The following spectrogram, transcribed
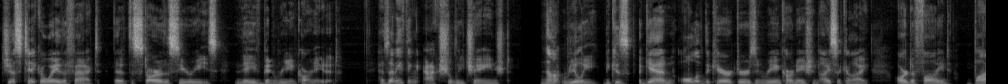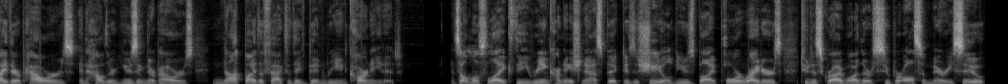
Just take away the fact that at the start of the series, they've been reincarnated. Has anything actually changed? Not really, because again, all of the characters in Reincarnation Isekai are defined by their powers and how they're using their powers, not by the fact that they've been reincarnated. It's almost like the reincarnation aspect is a shield used by poor writers to describe why their super awesome Mary Sue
